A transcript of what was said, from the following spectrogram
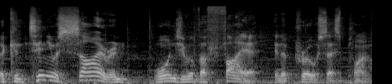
A continuous siren warns you of a fire in a process plant.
